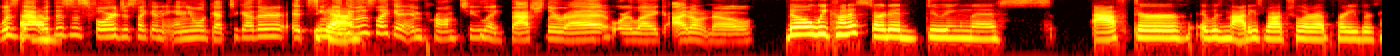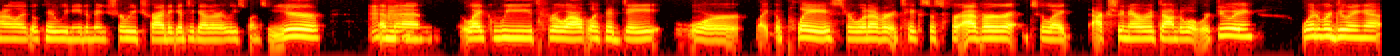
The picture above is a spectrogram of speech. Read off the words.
Was that um, what this is for? Just like an annual get together? It seemed like it was like an impromptu like bachelorette or like I don't know. no, we kind of started doing this after it was Maddie's bachelorette party. We were kind of like, okay, we need to make sure we try to get together at least once a year. And Mhm. then like we throw out like a date or like a place or whatever. It takes us forever to like actually narrow it down to what we're doing when we're doing it.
